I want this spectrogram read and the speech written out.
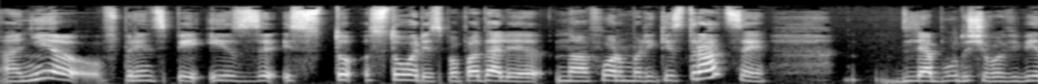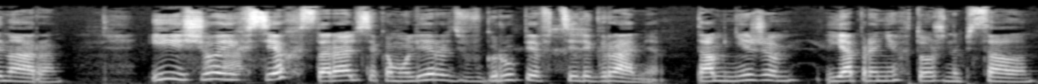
они, в принципе, из, из сто- сторис попадали на форму регистрации для будущего вебинара. И еще их всех старались аккумулировать в группе в Телеграме. Там ниже я про них тоже написала.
